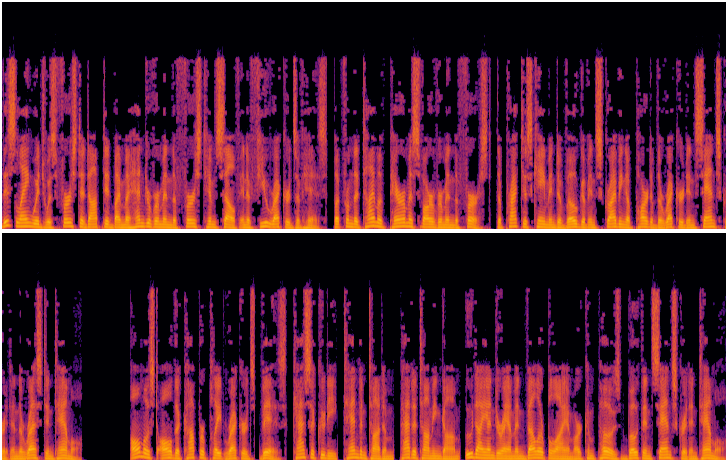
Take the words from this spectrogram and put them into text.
This language was first adopted by Mahendravarman I himself in a few records of his, but from the time of Paramasvaravarman I, the practice came into vogue of inscribing a part of the record in Sanskrit and the rest in Tamil. Almost all the copperplate records, viz., Kasakudi, Tandantatam, Padatamingam, Udayendaram and Velurpalayam are composed both in Sanskrit and Tamil.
